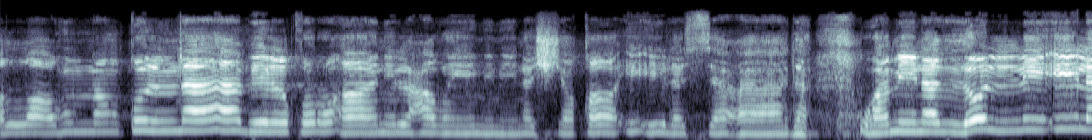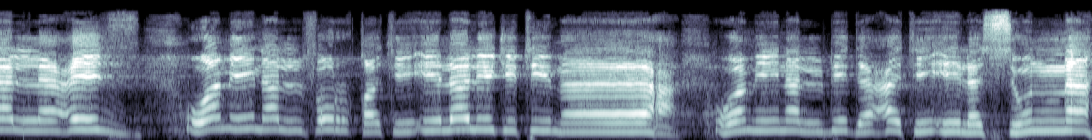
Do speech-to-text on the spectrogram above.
اللهم انقلنا بالقرآن العظيم من الشقاء إلى السعادة ومن الذل إلى العز ومن الفرقة إلى الاجتماع ومن البدعة إلى السنة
